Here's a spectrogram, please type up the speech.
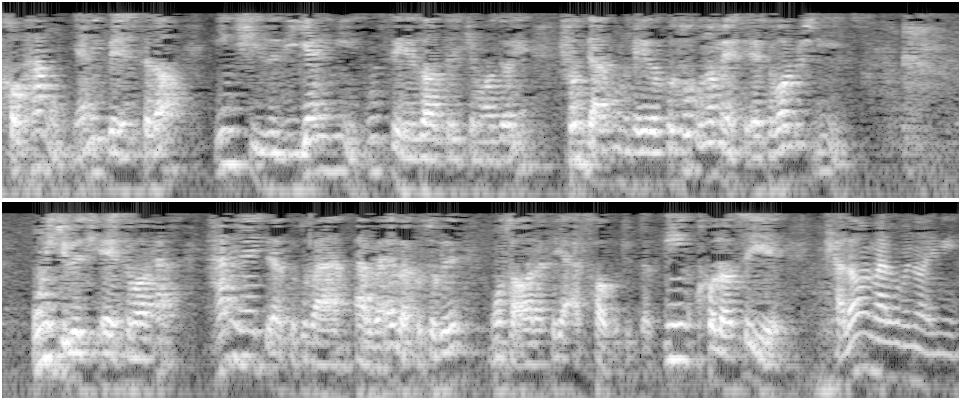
خب همون یعنی به اصطلاح این چیز دیگری نیست. اون سه هزار تایی که ما داریم چون در اون غیر کتب اونا اعتبار بهش نیست. اونی که بهش اعتبار هست همین که در کتب اربعه و کتب متعارفه اصحاب وجود دارد. این خلاصه کلام مرحوم نایمی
